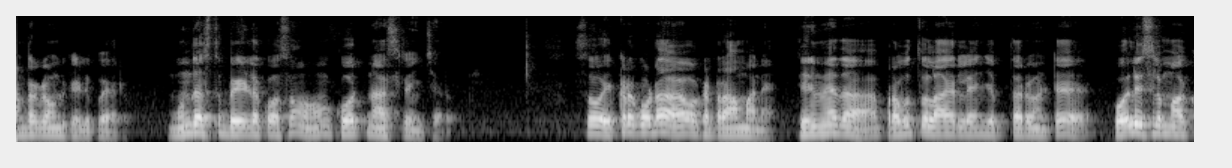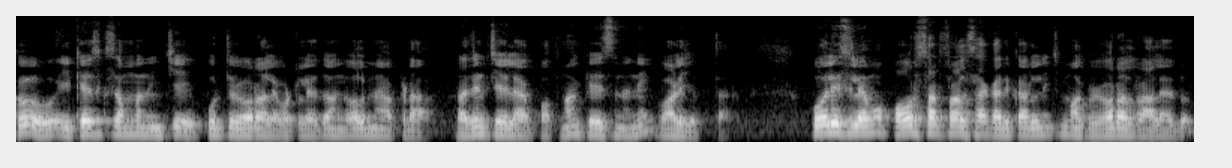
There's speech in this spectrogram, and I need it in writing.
అండర్ గ్రౌండ్కి వెళ్ళిపోయారు. ముందస్తు బెయిళ్ళ కోసం కోర్టును ఆశ్రయించారు. సో ఇక్కడ కూడా ఒక డ్రామానే. దీని మీద ప్రభుత్వ లాయర్లు ఏం చెప్తారు అంటే పోలీసులు మాకు ఈ కేసుకు సంబంధించి పూర్తి వివరాలు ఇవ్వట్లేదు. అందువల్ల మేము అక్కడ ప్రజెంట్ చేయలేకపోతున్నాం. కేసునని వాళ్ళు చెప్తారు. పోలీసులేమో పౌర సరఫరాల శాఖ అధికారుల నుంచి మాకు వివరాలు రాలేదు.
